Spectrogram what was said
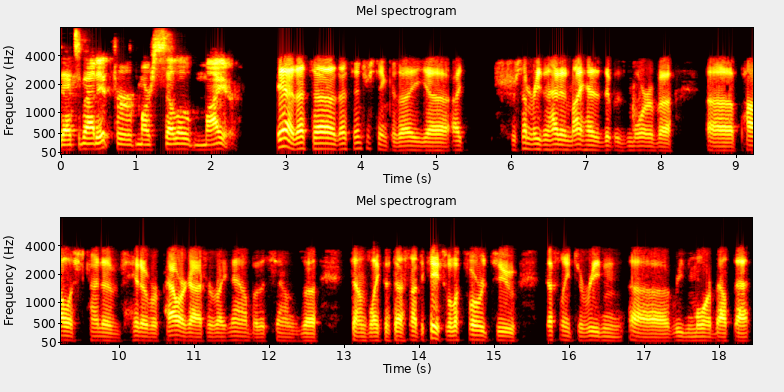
that's about it for Marcelo Mayer. Yeah, that's uh, that's interesting because I uh, I for some reason had in my head that was more of a uh, polished kind of hit over power guy for right now, but it sounds uh, sounds like that that's not the case. We'll look forward to definitely to reading uh, reading more about that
